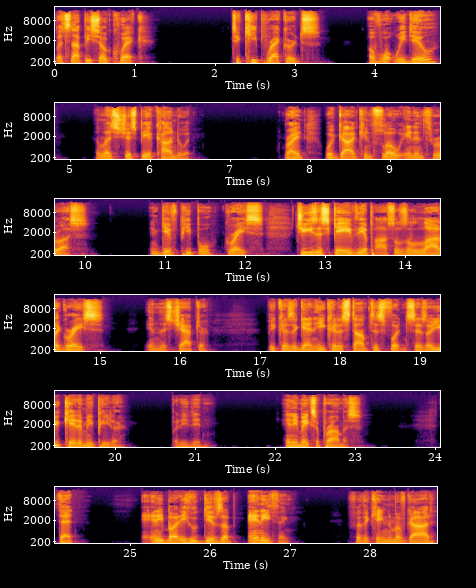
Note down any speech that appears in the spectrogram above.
let's not be so quick to keep records of what we do, and let's just be a conduit, right? Where God can flow in and through us and give people grace. Jesus gave the apostles a lot of grace in this chapter because, again, he could have stomped his foot and says, Are you kidding me, Peter? But he didn't. And he makes a promise that anybody who gives up anything for the kingdom of God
